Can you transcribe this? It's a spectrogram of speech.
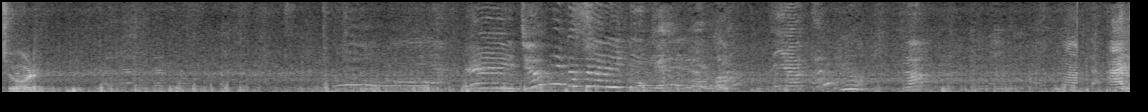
જોડ આજ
